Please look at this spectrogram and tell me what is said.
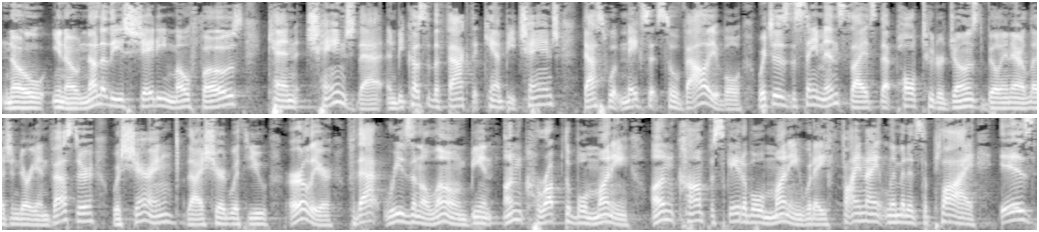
no, you know, none of these shady mofos can change that. And because of the fact it can't be changed, that's what makes it so valuable, which is the same insights that Paul Tudor Jones, the billionaire legendary investor, was sharing that I shared with you earlier. For that reason alone, being uncorruptible money, unconfiscatable money with a finite limited supply is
